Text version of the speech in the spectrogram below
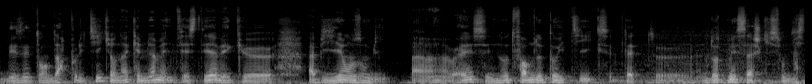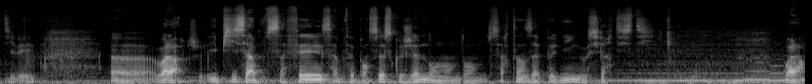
des étendards politiques, il y en a qui aiment bien manifester avec euh, habillés en zombie. Ben, ouais, c'est une autre forme de poétique, c'est peut-être euh, d'autres messages qui sont distillés. Euh, voilà. Et puis ça, ça, fait, ça me fait penser à ce que j'aime dans, dans certains happenings aussi artistiques. Voilà.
